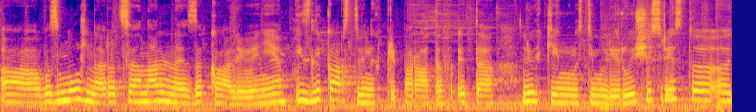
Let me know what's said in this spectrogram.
а, возможно рациональное закаливание. Из лекарственных препаратов это легкие иммуностимулирующие средства. Э,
